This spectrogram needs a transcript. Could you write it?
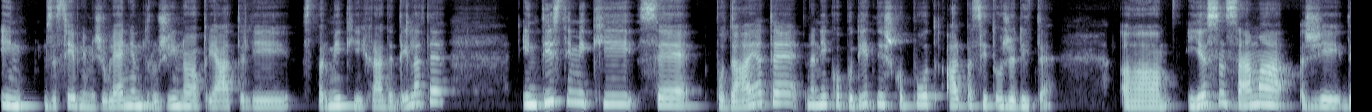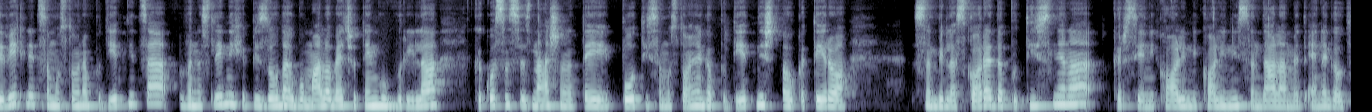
in zasebnim življenjem, družino, prijatelji, stvarmi, ki jih rade delate. Uh, in tistimi, ki se podajate na neko podjetniško pot ali pa si to želite. Uh, jaz sem sama že devet let samostojna podjetnica, v naslednjih epizodah bom malo več o tem govorila, kako sem se znašla na tej poti samostojnega podjetništva, v katero sem bila skoraj da potisnjena, ker se je nikoli, nikoli nisem dala med enega od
